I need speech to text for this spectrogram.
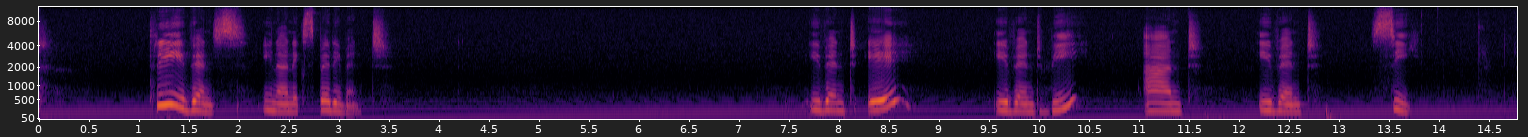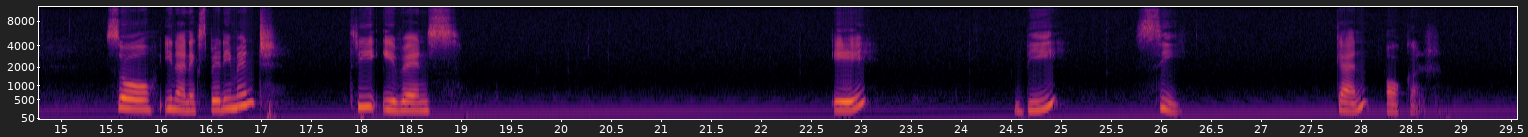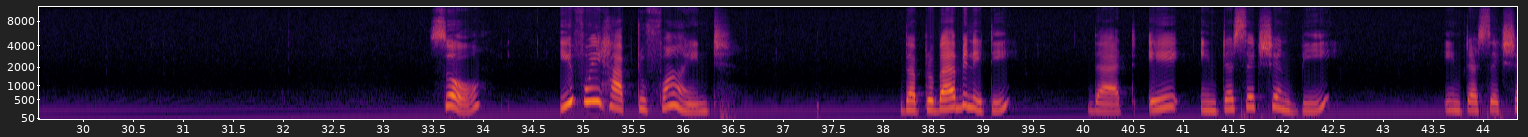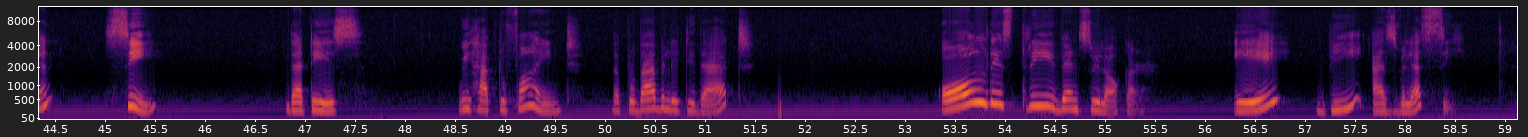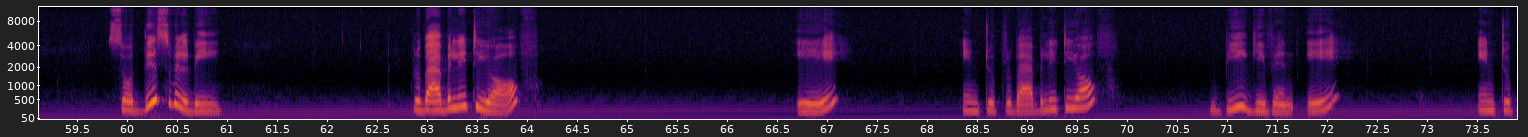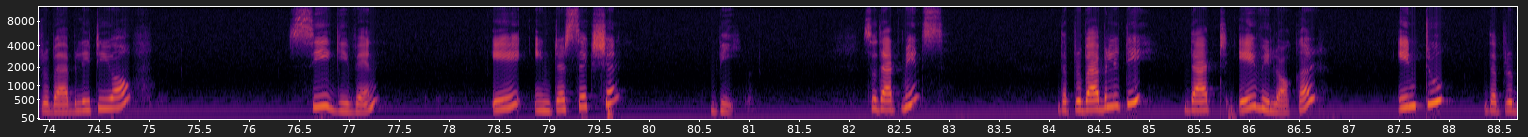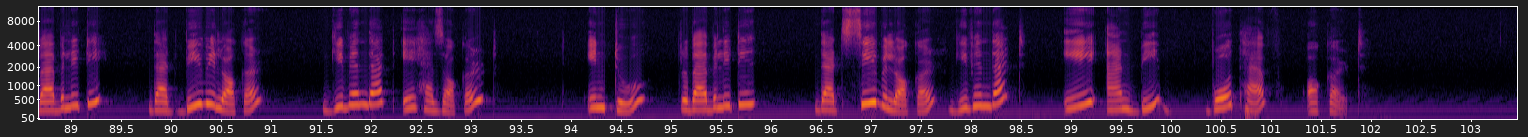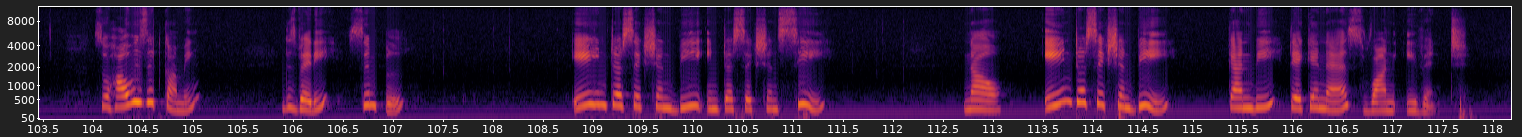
three events in an experiment. Event A, event B and event C. So, in an experiment three events A, B, C can occur. So, if we have to find the probability that A intersection B intersection C that is we have to find the probability that all these three events will occur A, B as well as C. So, this will be probability of A into probability of B given A into probability of C given A intersection B. So, that means the probability that A will occur into the probability that B will occur given that A has occurred into probability that C will occur given that A and B both have occurred. So, how is it coming? It is very simple. A intersection B intersection C. Now, A intersection B can be taken as one event.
